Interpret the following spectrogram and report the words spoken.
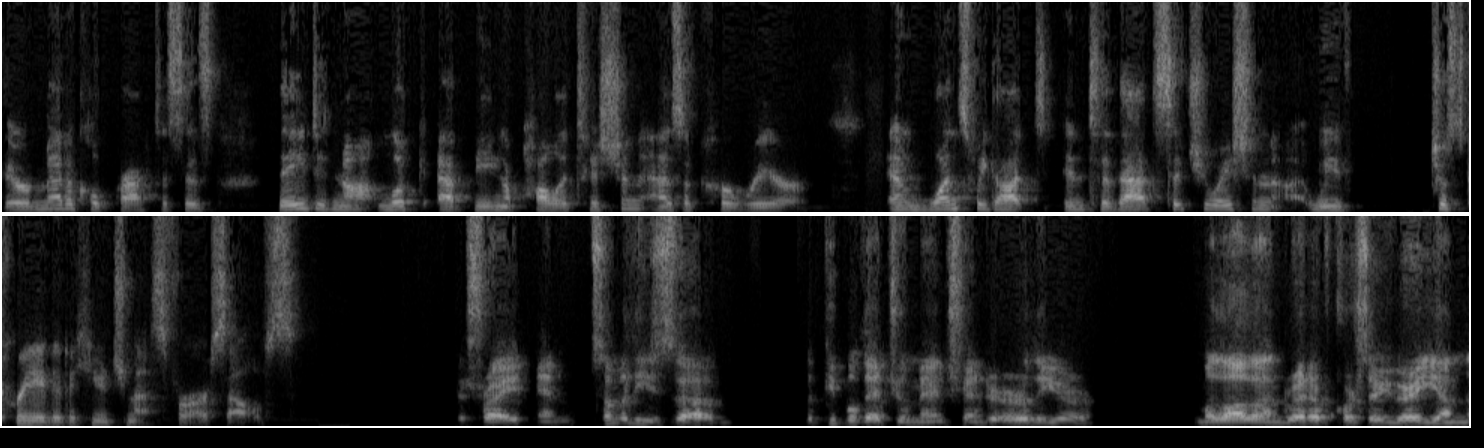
their medical practices. They did not look at being a politician as a career. And once we got into that situation, we've just created a huge mess for ourselves. That's right. And some of these, uh, the people that you mentioned earlier, Malala and Greta, of course, they're very young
